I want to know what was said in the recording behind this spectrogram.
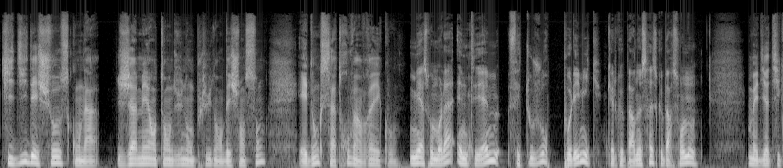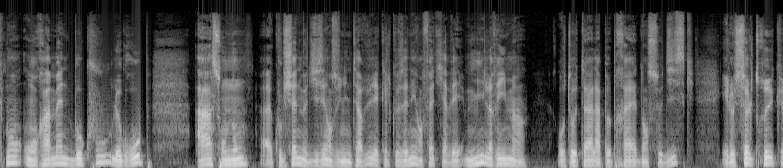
qui dit des choses qu'on n'a jamais entendues non plus dans des chansons, et donc ça trouve un vrai écho. Mais à ce moment-là, NTM fait toujours polémique, quelque part, ne serait-ce que par son nom. Médiatiquement, on ramène beaucoup le groupe à son nom. Euh, Cool Chain me disait dans une interview il y a quelques années, en fait, il y avait 1000 rimes au total à peu près dans ce disque. Et le seul truc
